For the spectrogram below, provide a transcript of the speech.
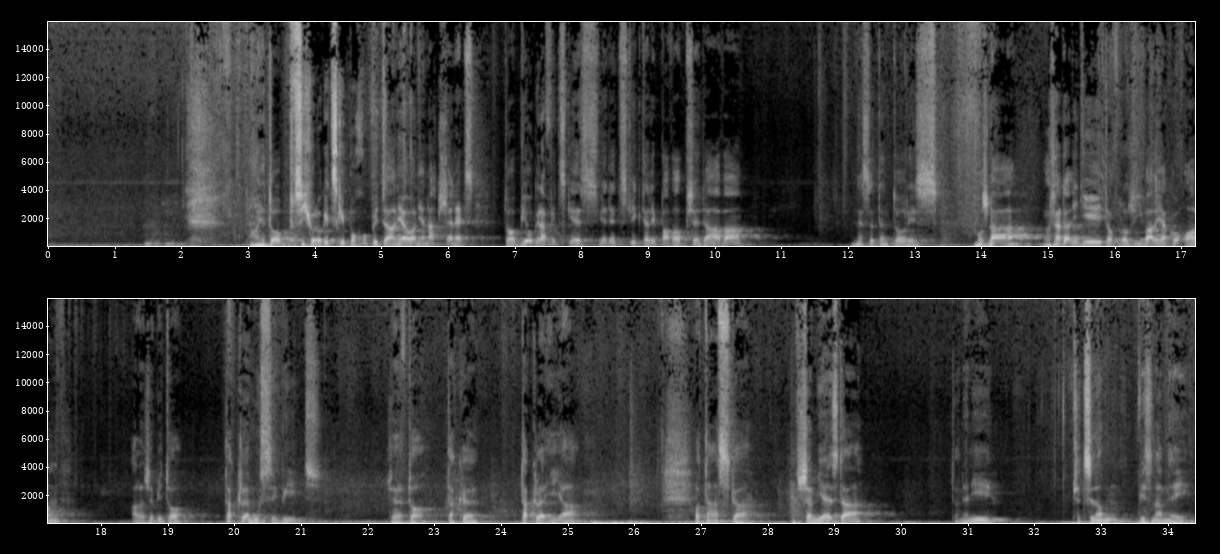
No, je to psychologicky pochopitelně, on je nadšenec. To biografické svědectví, které Pavel předává, nese tento rys. Možná řada lidí to prožívali jako on, ale že by to takhle musí být, že to také, takhle i já. Otázka všem je, zda to není přece jenom významný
